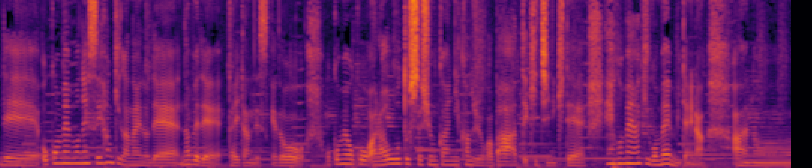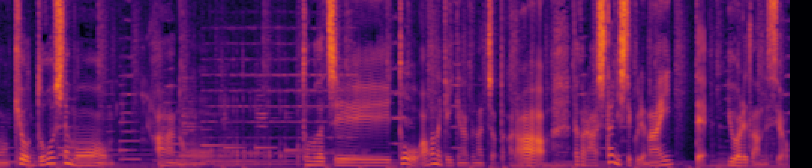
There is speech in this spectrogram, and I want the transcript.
でお米もね炊飯器がないので鍋で炊いたんですけどお米をこう洗おうとした瞬間に彼女がバーってキッチンに来て「え、ごめん秋ごめん」みたいな、あのー、今日どうしてもあのー、友達と会わなきゃいけなくなっちゃったからだから明日にしてくれない？って言われたんですよ。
